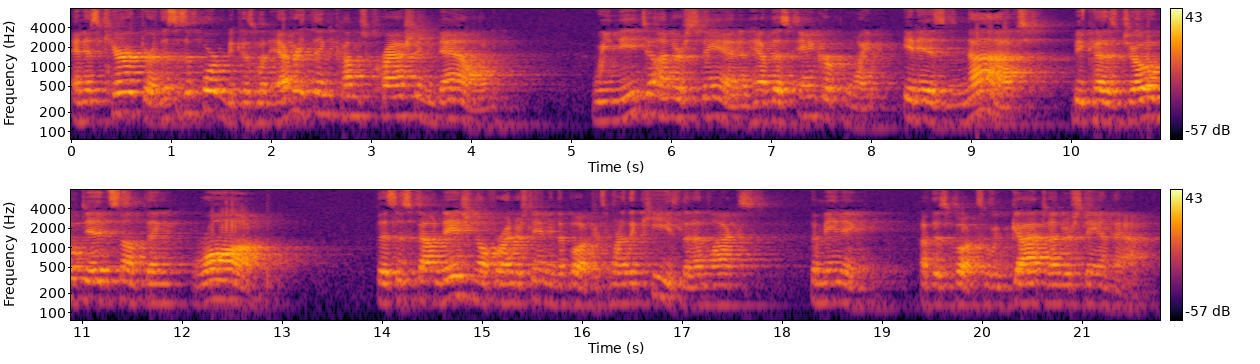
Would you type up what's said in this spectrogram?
and his character. And this is important because when everything comes crashing down, we need to understand and have this anchor point. It is not because Job did something wrong. This is foundational for understanding the book. It's one of the keys that unlocks the meaning of this book. So we've got to understand that.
